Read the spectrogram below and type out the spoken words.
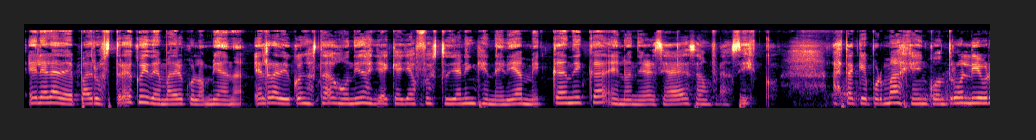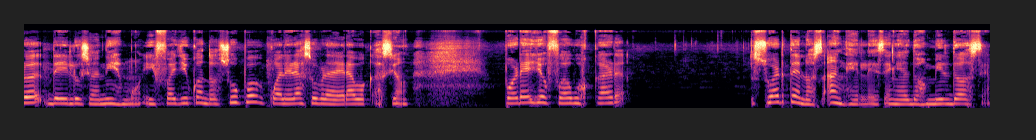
Él era de padre austríaco y de madre colombiana. Él radicó en Estados Unidos ya que allá fue a estudiar ingeniería mecánica en la Universidad de San Francisco, hasta que por magia encontró un libro de ilusionismo y fue allí cuando supo cuál era su verdadera vocación. Por ello fue a buscar suerte en Los Ángeles en el 2012,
